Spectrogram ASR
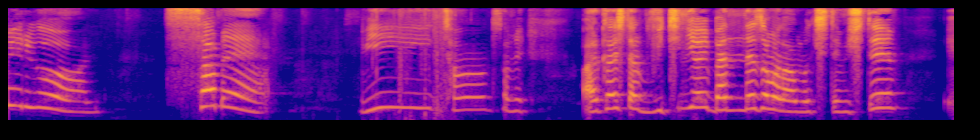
bir gol. Same. Vitan Same. Arkadaşlar Vitinha'yı ben ne zaman almak istemiştim? E,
